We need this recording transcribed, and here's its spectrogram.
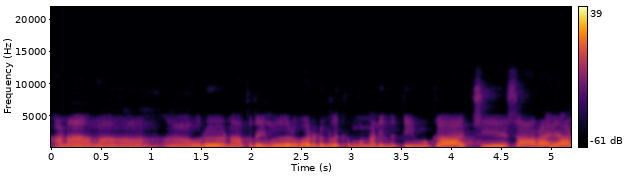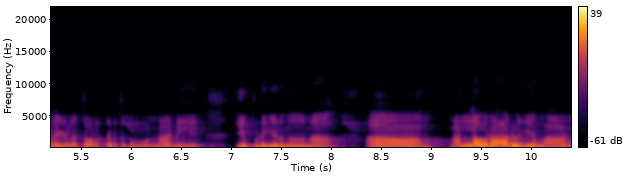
ஆனால் ஒரு நாற்பது ஐம்பது வருடங்களுக்கு முன்னாடி இந்த திமுக ஆட்சி சாராய ஆலைகளை திறக்கறதுக்கு முன்னாடி எப்படி இருந்ததுன்னா நல்ல ஒரு ஆரோக்கியமான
